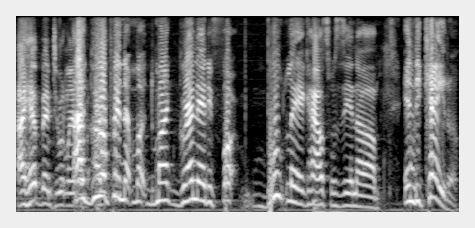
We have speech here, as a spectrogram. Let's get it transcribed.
I have been to Atlanta. I grew up in the, my, my granddaddy fa- bootleg house was in um, in Decatur.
